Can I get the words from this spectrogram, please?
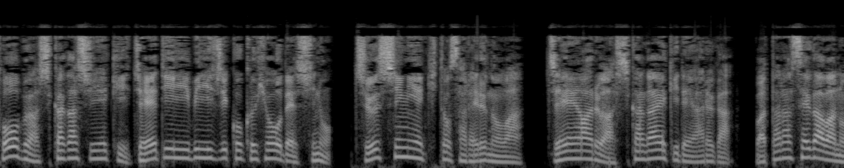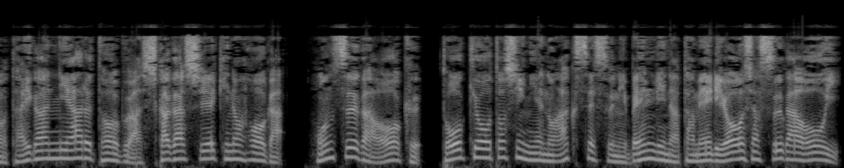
東部足利市駅 JTB 時刻表で市の中心駅とされるのは JR 足利駅であるが、渡良瀬川の対岸にある東部足利市駅の方が、本数が多く、東京都心へのアクセスに便利なため利用者数が多い。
